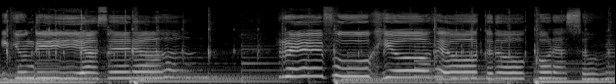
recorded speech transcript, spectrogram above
y que un día serán refugio de otro corazón.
